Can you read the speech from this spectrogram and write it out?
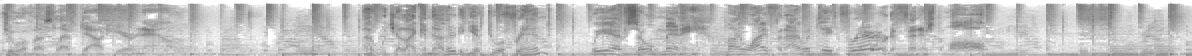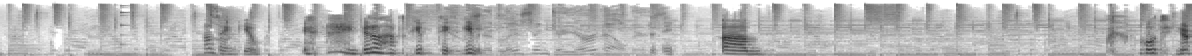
two of us left out here now. Uh, would you like another to give to a friend? We have so many. My wife and I would take forever to finish them all. No, thank you. you don't have to keep t- You give. listen to your elders. Um. Oh dear.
